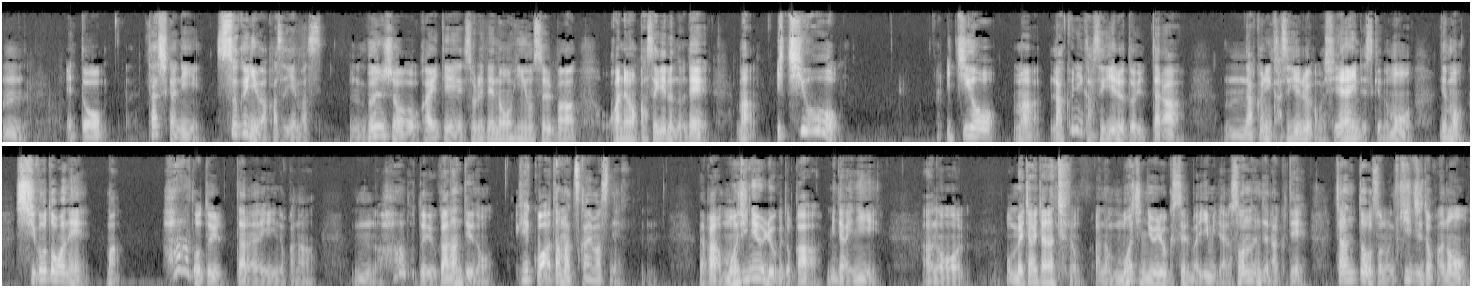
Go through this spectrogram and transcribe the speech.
うん。えっと、確かに、すぐには稼げます。文章を書いて、それで納品をすれば、お金は稼げるので、まあ、一応、一応、まあ、楽に稼げると言ったら、うん、楽に稼げるかもしれないんですけども、でも、仕事はね、まあ、ハードと言ったらいいのかな。うん、ハードというか、なんていうの結構頭使いますね。だから、文字入力とか、みたいに、あの、めちゃめちゃなんていうのあの、文字入力すればいいみたいな、そんなんじゃなくて、ちゃんとその記事とかの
